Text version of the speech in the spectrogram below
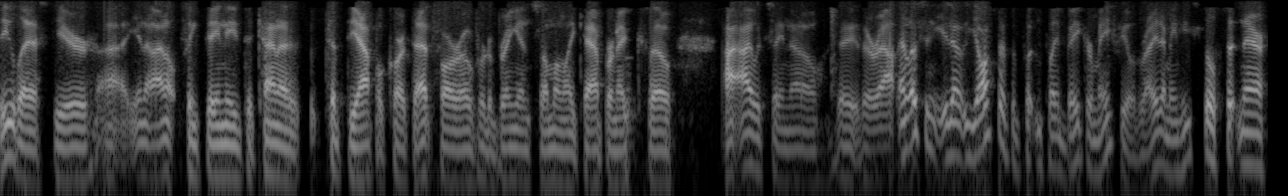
AFC last year. Uh, you know, I don't think they need to kind of tip the apple cart that far over to bring in someone like Kaepernick. So, I, I would say no, they they're out. And listen, you know, you also have to put in play Baker Mayfield, right? I mean, he's still sitting there.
